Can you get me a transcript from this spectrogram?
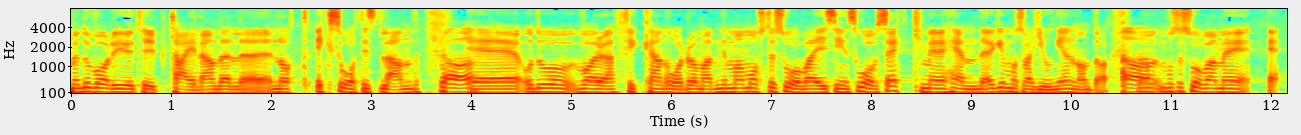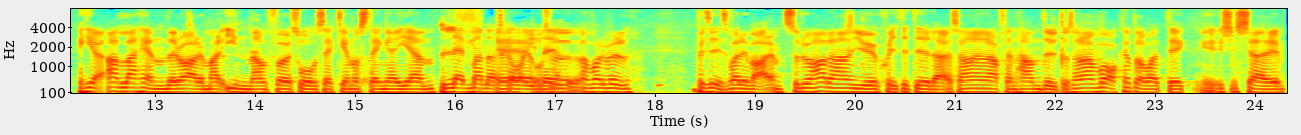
Men då var det ju typ Thailand eller något exotiskt land. Ja. Eh, och då var, fick han order om att man måste sova i sin sovsäck med händer, det måste vara djungel eller något då. Ja. Man måste sova med alla händer och armar innanför sovsäcken och stänga igen. Lemmarna ska vara inne. Och så var det väl Precis, var det varmt. Så då hade han ju skitit i det där. Så han hade haft en hand ut och så hade han vaknat av att det så här,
